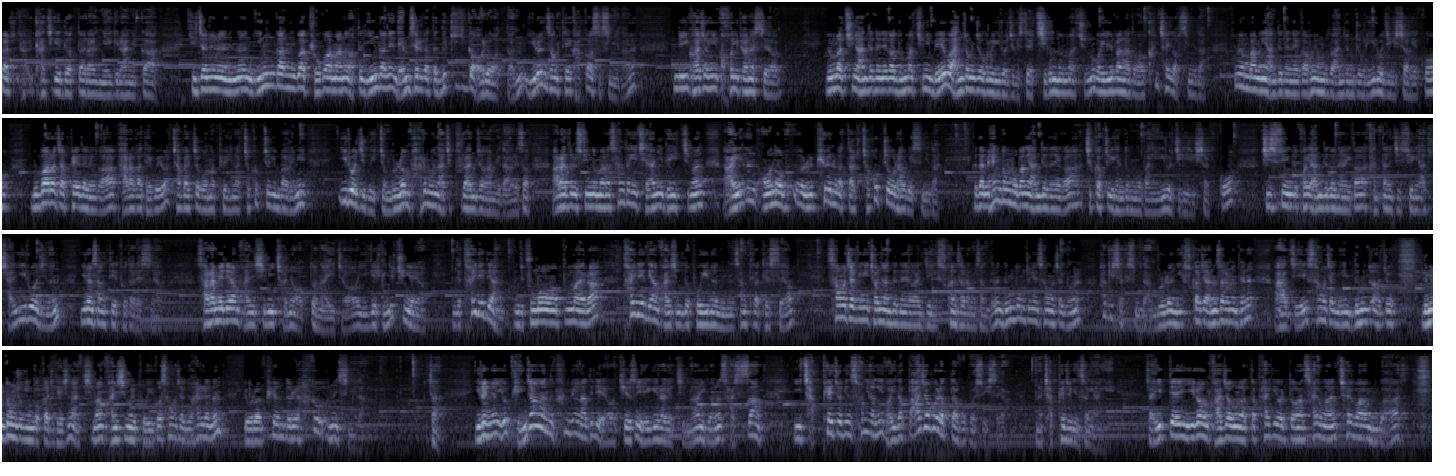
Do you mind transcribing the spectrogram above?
가, 지게 되었다라는 얘기를 하니까 기존에는 인간과 교감하는 어떤 인간의 냄새를 갖다 느끼기가 어려웠던 이런 상태에 가까웠었습니다. 근데 이 과정이 거의 변했어요. 눈 맞춤이 안 되는 애가 눈 맞춤이 매우 안정적으로 이루어지고 있어요. 지금 눈 맞춤은 거의 일반 아동하고 큰 차이가 없습니다. 호명 반응이 안 되는 애가 호명도 안정적으로 이루어지기 시작했고 무발화 자폐 되는 애가 발화가 되고요. 자발적 언어 표현이나 적극적인 발음이 이루어지고 있죠. 물론 발음은 아직 불안정합니다. 그래서 알아들을 수 있는 말은 상당히 제한이 되어 있지만 아이는 언어를 표현을 갖다 아주 적극적으로 하고 있습니다. 그 다음에 행동 모방이 안 되던 애가 즉각적인 행동 모방이 이루어지기 시작했고 지수 수행도 거의 안 되던 아이가 간단한 지수 수행이 아주 잘 이루어지는 이런 상태에 도달했어요. 사람에 대한 관심이 전혀 없던 아이죠. 이게 굉장히 중요해요. 근데 타인에 대한 이제 부모뿐만 아니라 타인에 대한 관심도 보이는 상태가 됐어요. 상호작용이 전혀 안 되는 애가 이제 익숙한 사람을 상대로 능동적인 상호작용을 하기 시작했습니다. 물론 익숙하지 않은 사람한테는 아직 상호작용이 능, 아주 능동적인 것까지 되지는 않지만 관심을 보이고 상호작용 하려는 이런 표현들을 하고는 있습니다. 자, 이러면 이거 굉장한 큰 변화들이에요. 뒤에서 얘기를 하겠지만 이거는 사실상 이 자폐적인 성향이 거의 다 빠져버렸다고 볼 수 있어요. 자폐적인 성향이. 자, 이때 이런 과정을 갖다 8개월 동안 사용한 처방과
